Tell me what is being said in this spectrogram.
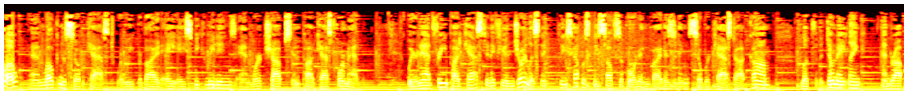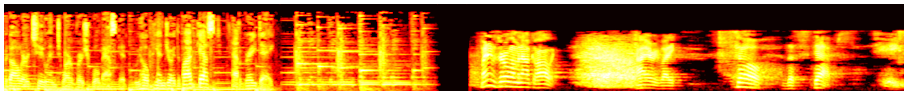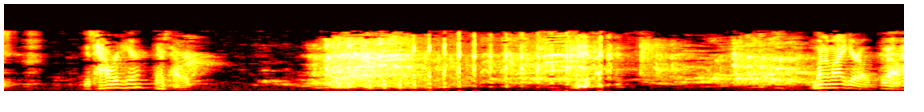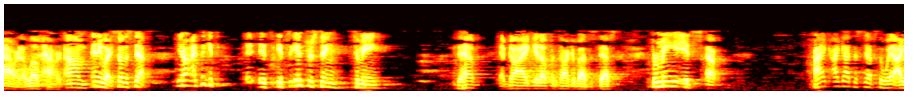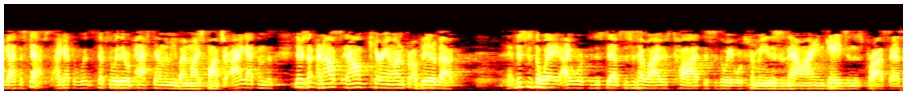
Hello, and welcome to Sobercast, where we provide AA speaker meetings and workshops in podcast format. We're an ad-free podcast, and if you enjoy listening, please help us be self-supporting by visiting Sobercast.com, look for the donate link, and drop a dollar or two into our virtual basket. We hope you enjoy the podcast. Have a great day. My name is Earl. I'm an alcoholic. Hi, everybody. So, the steps. Jeez. Is Howard here? There's Howard. One of my heroes. Well, Howard. I love Howard. Um, anyway, so the steps. You know, I think it's, it's, it's interesting to me to have a guy get up and talk about the steps. For me, it's, uh, I, I got the steps the way I got the steps. I got the steps the way they were passed down to me by my sponsor. I got them. The, there's a, and I'll and I'll carry on for a bit about. This is the way I work through the steps. This is how I was taught. This is the way it works for me. This is how I engage in this process.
